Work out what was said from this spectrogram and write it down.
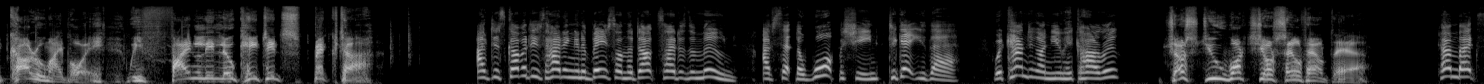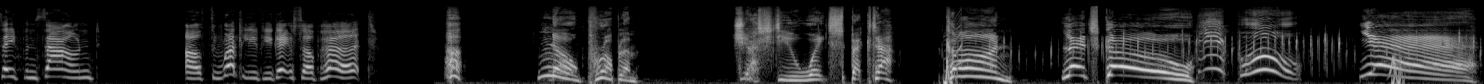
Hikaru, my boy, we've finally located Specter. I've discovered he's hiding in a base on the dark side of the moon. I've set the warp machine to get you there. We're counting on you, Hikaru. Just you watch yourself out there. Come back safe and sound. I'll throttle you if you get yourself hurt. Huh? No problem. Just you wait, Specter. Come on, let's go! Yeah!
